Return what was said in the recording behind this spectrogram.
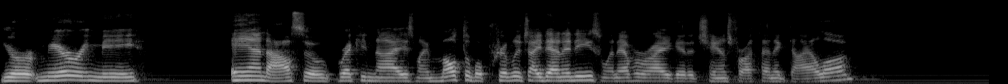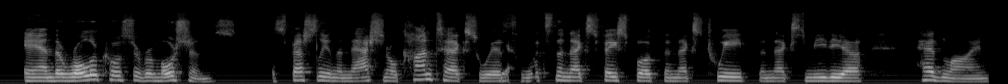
you're mirroring me and I also recognize my multiple privilege identities whenever I get a chance for authentic dialogue. And the roller coaster of emotions, especially in the national context, with yeah. what's the next Facebook, the next tweet, the next media headline.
